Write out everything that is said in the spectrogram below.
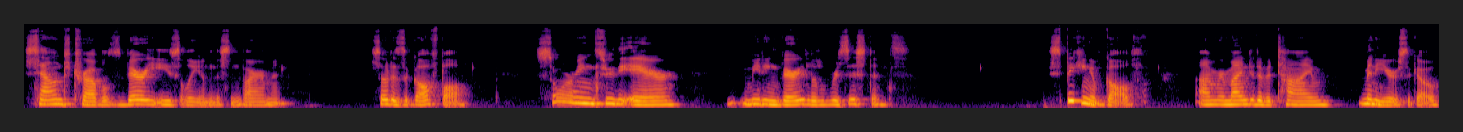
Sound travels very easily in this environment. So does a golf ball, soaring through the air, meeting very little resistance. Speaking of golf, I'm reminded of a time many years ago.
